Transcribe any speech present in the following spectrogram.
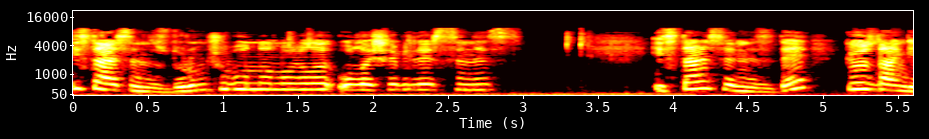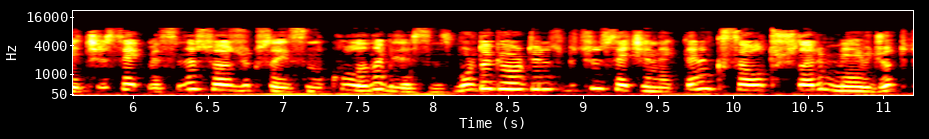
İsterseniz durum çubuğundan ulaşabilirsiniz. İsterseniz de gözden geçir sekmesinde sözcük sayısını kullanabilirsiniz. Burada gördüğünüz bütün seçeneklerin kısa yol tuşları mevcut.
